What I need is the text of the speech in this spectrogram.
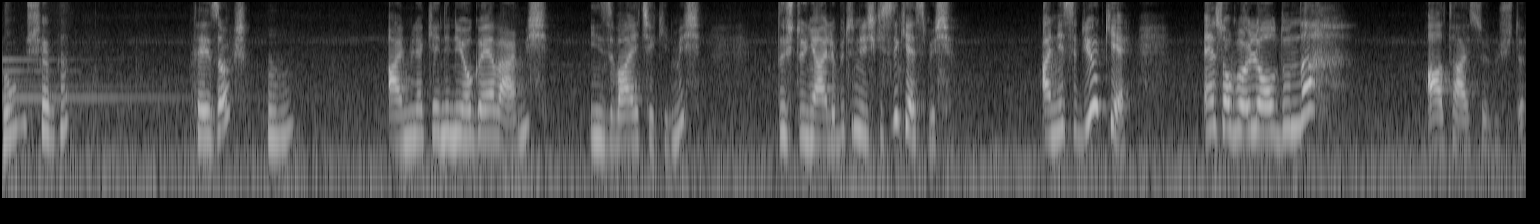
Ne olmuş Şebnem? Teyze hoş. Almila kendini yogaya vermiş. inzivaya çekilmiş. Dış dünyayla bütün ilişkisini kesmiş. Annesi diyor ki en son böyle olduğunda altı ay sürmüştü.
